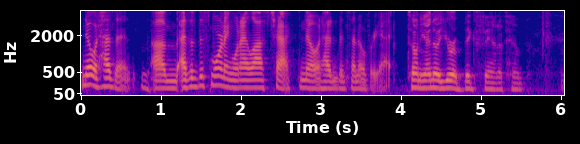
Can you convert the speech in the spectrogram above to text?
No, it hasn't. Mm. Um, as of this morning, when I last checked, no, it hadn't been sent over yet. Tony, I know you're a big fan of HIMP.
